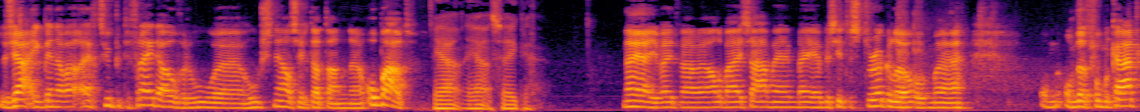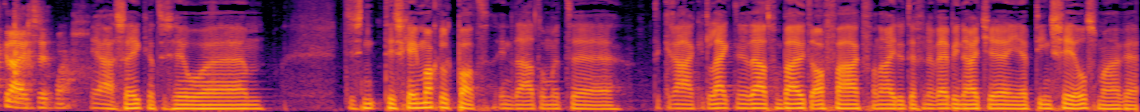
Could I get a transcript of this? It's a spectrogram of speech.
Dus ja, ik ben daar wel echt super tevreden over hoe, hoe snel zich dat dan opbouwt. Ja, ja, zeker. Nou ja, je weet waar we allebei samen mee hebben zitten struggelen om om, om dat voor elkaar te krijgen, zeg maar. Ja, zeker. Het is heel. Uh, het, is, het is geen makkelijk pad, inderdaad, om het uh, te kraken. Het lijkt inderdaad van buitenaf vaak van, nou, je doet even een webinartje en je hebt tien sales, maar uh,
